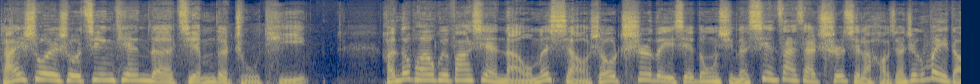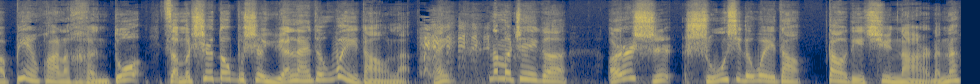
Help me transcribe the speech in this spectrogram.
来说一说今天的节目的主题。很多朋友会发现呢，我们小时候吃的一些东西呢，现在再吃起来好像这个味道变化了很多，怎么吃都不是原来的味道了。哎，那么这个儿时熟悉的味道到底去哪儿了呢？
